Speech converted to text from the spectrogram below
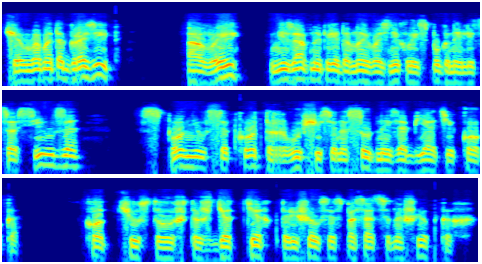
чем вам это грозит. А вы, внезапно передо мной возникло испуганное лицо Силза, вспомнился кот, рвущийся на судно из объятий Кока. Кот чувствовал, что ждет тех, кто решился спасаться на шлюпках.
